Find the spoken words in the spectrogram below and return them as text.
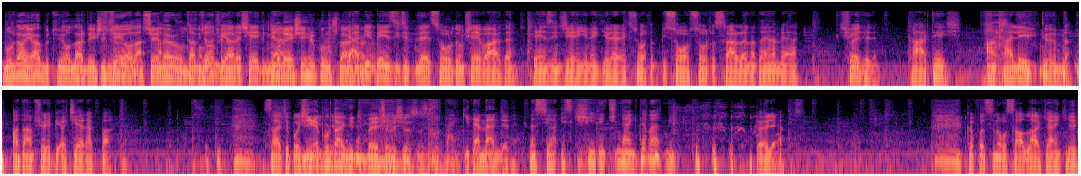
Buradan ya bütün yollar değişti. Bütün yollar Şeyler oldu. Tabii falan canım bir filan. ara şeydim yani. Buraya şehir kurmuşlar. Yani bir benzincide sorduğum şey vardı. Benzinciye yine girerek sordum. Bir sor sor ısrarlarına dayanamayarak. Şöyle dedim. Kardeş Antalya'ya gidiyorum da adam şöyle bir acıyarak baktı. Sadece başını... Niye buradan gitmeye çalışıyorsunuz? Buradan gidemem dedi. Nasıl ya Eskişehir'in içinden gidemez miyim? Böyle yaptı. Kafasını o sallarken ki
